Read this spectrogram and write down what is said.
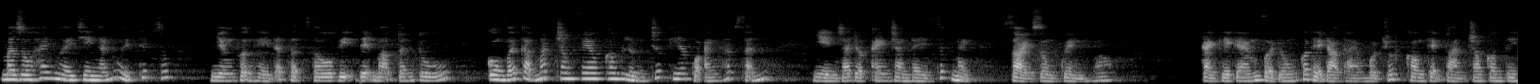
Mà dù hai người chỉ ngắn người tiếp xúc, nhưng Phượng Hề đã thật sâu bị diện mạo tuấn tú, cùng với cặp mắt trong veo không lừng trước kia của anh hấp dẫn, nhìn ra được anh tràn đầy sức mạnh, giỏi dùng quyền mô. Cảnh khí kém vừa đúng có thể đào thải một chút không kiện toàn trong công ty.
